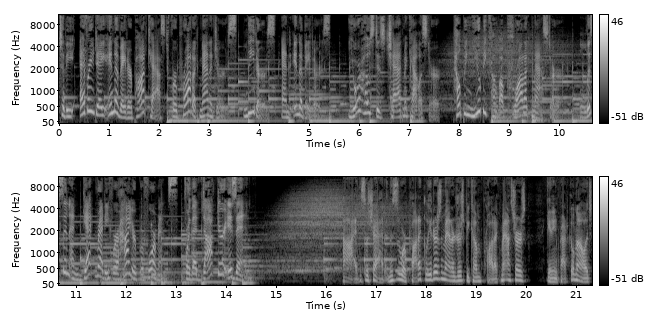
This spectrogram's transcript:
to the Everyday Innovator podcast for product managers, leaders, and innovators. Your host is Chad McAllister, helping you become a product master. Listen and get ready for higher performance, for the doctor is in. Hi, this is Chad, and this is where product leaders and managers become product masters, gaining practical knowledge,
